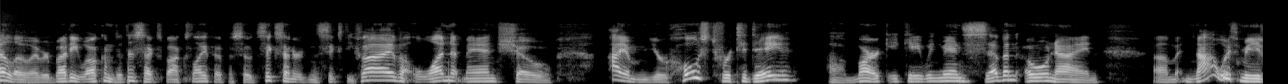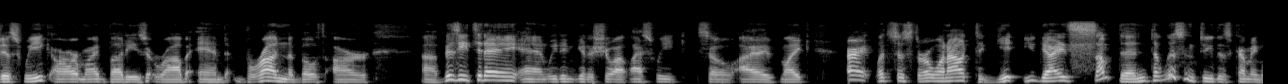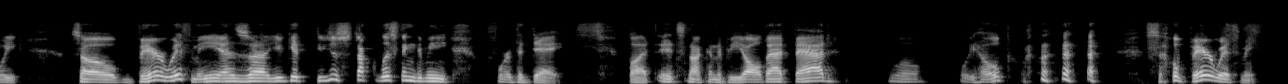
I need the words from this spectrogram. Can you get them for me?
Hello, everybody. Welcome to this Xbox Life episode 665, One Man Show. I am your host for today, uh, Mark, aka Wingman709. Um, not with me this week are my buddies Rob and Brun. Both are uh, busy today, and we didn't get a show out last week. So I'm like, all right, let's just throw one out to get you guys something to listen to this coming week. So bear with me as uh, you get you just stuck listening to me for the day, but it's not going to be all that bad. Well, we hope. so bear with me.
